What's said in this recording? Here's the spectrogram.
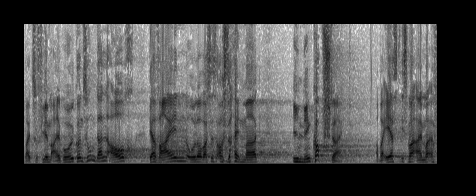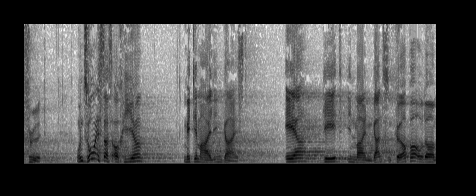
bei zu vielem Alkoholkonsum dann auch der Wein oder was es auch sein mag, in den Kopf steigt. Aber erst ist man einmal erfüllt. Und so ist das auch hier mit dem Heiligen Geist. Er geht in meinen ganzen Körper oder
